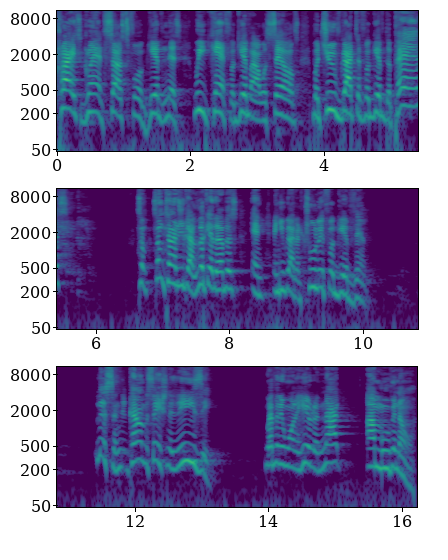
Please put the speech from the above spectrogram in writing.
Christ grants us forgiveness. We can't forgive ourselves, but you've got to forgive the past. So, sometimes you got to look at others and, and you got to truly forgive them. Listen, the conversation is easy. Whether they want to hear it or not, I'm moving on.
